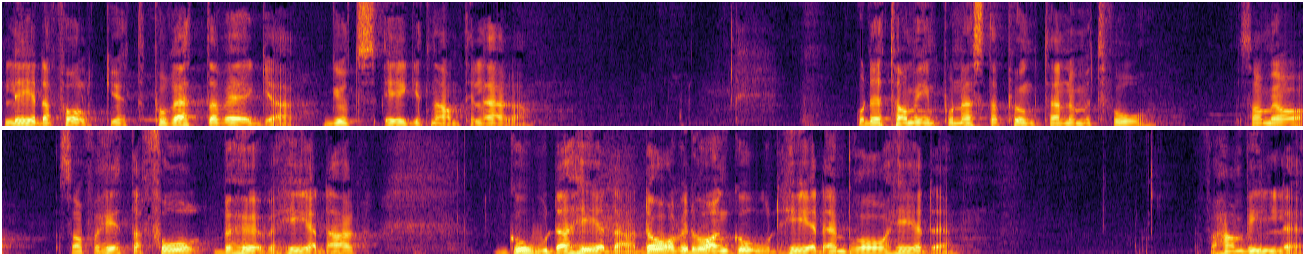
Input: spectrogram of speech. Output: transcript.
leda folket på rätta vägar, Guds eget namn till ära. Och det tar mig in på nästa punkt här, nummer två, som, jag, som får heta Får behöver herdar. Goda herdar. David var en god herde, en bra herde. För han ville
